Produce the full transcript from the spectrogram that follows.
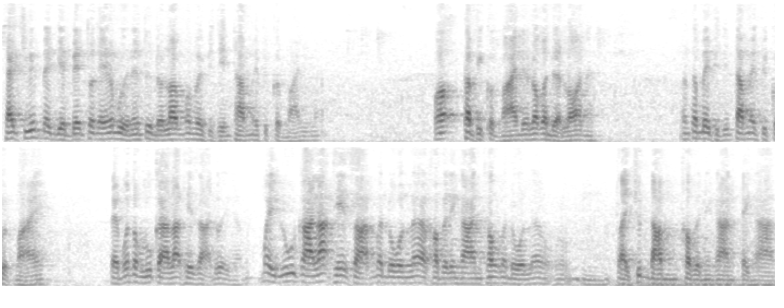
ใช้ชีวิตเป็นเบียดเบียนตัวเองแล้วอื่นนั้นทุกข์เดือดร้อนก็ไม่ผิดศีลธรรมไม่ผิดกฎหมายอยู่แล้วเพราะถ้าผิดกฎหมายเดี๋ยวเราก็เดือดร้อนนะมันถ้าไม่ผิดศีลธรรมไม่ผิดกฎหมาย แต่ก็ต้องรู้การละเทศะด้วยครับไม่รู้การละเทศะก็โดนแล้วเข้าไปในงานเขาก็โดนแล้วใส่ชุดดำเข้าไปในงานแต่งงาน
